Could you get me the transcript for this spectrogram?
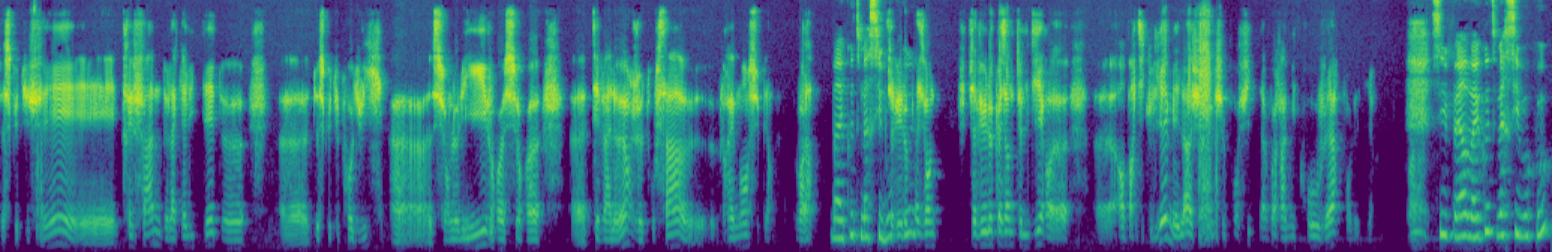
de ce que tu fais et très fan de la qualité de, euh, de ce que tu produis euh, sur le livre, sur tes valeurs. Je trouve ça vraiment superbe. Voilà. Bah écoute, merci beaucoup. J'avais eu l'occasion de te le dire euh, euh, en particulier, mais là, je, je profite d'avoir un micro ouvert pour le dire. Super, bah écoute, merci beaucoup.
